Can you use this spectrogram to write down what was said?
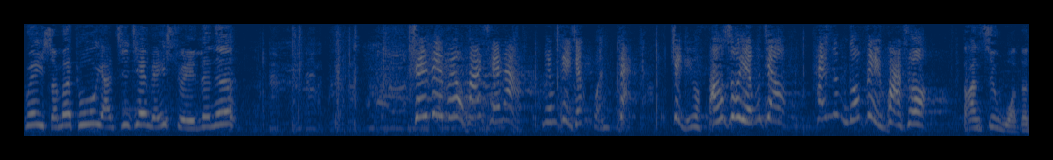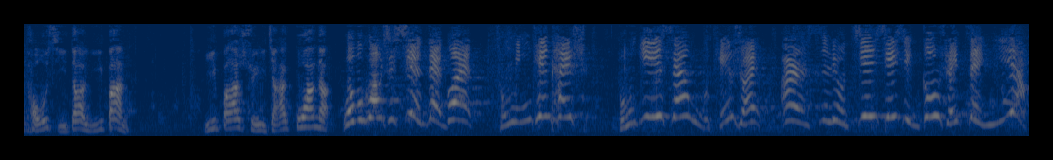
为什么突然之间没水了呢？水费不用花钱呐，你们这些混蛋，这个月房租也不交，还那么多废话说。但是我的头洗到一半，你把水闸关了。我不光是现在关，从明天开始，逢一三五停水，二四六间歇性供水，怎样？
